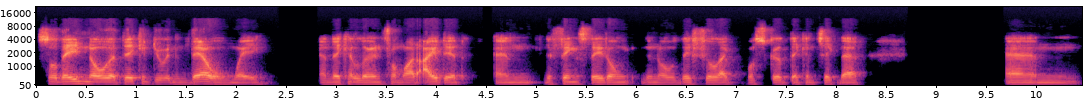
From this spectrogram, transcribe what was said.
So they know that they can do it in their own way and they can learn from what i did and the things they don't you know they feel like was good they can take that. And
